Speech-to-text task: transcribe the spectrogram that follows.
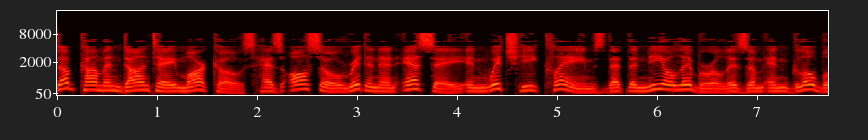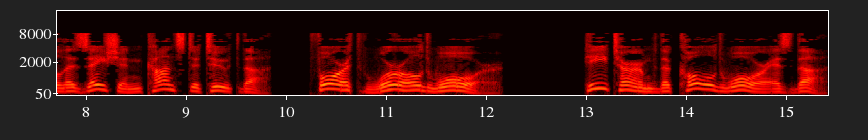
Subcomandante Marcos has also written an essay in which he claims that the neoliberalism and globalization constitute the Fourth World War. He termed the Cold War as the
